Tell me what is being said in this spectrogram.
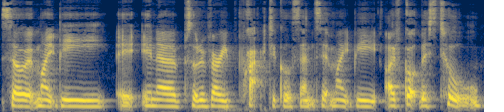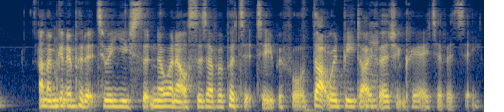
So it might be in a sort of very practical sense. It might be I've got this tool and I'm going to put it to a use that no one else has ever put it to before. That would be divergent yeah. creativity.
